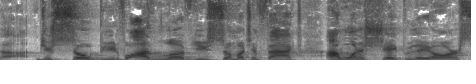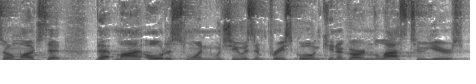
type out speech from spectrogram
Uh, you're so beautiful. I love you so much. In fact, I want to shape who they are so much that, that my oldest one, when she was in preschool and kindergarten the last two years,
